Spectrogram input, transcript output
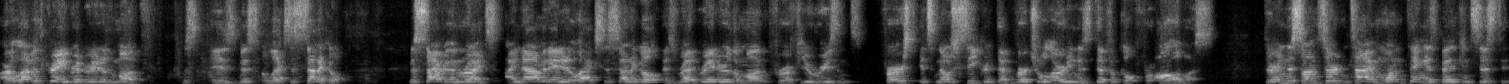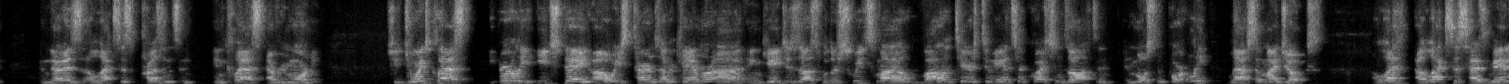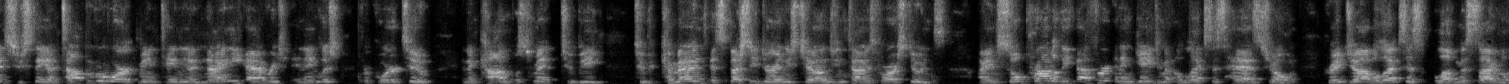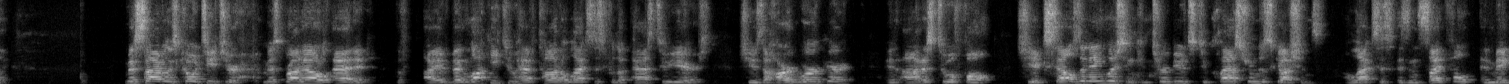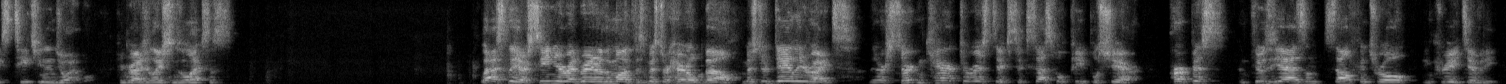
Our 11th grade Red Raider of the Month is Miss Alexis Senecal. Miss Seiverling writes, I nominated Alexis Senecal as Red Raider of the Month for a few reasons. First, it's no secret that virtual learning is difficult for all of us. During this uncertain time, one thing has been consistent, and that is Alexis' presence in, in class every morning. She joins class early each day, always turns on her camera on, engages us with her sweet smile, volunteers to answer questions often, and most importantly, laughs at my jokes. Alexis has managed to stay on top of her work, maintaining a 90 average in English for quarter two, an accomplishment to be to commend, especially during these challenging times for our students. I am so proud of the effort and engagement Alexis has shown. Great job, Alexis. Love Miss Seiverling. Miss Seiverling's co-teacher, Miss Brownell, added, I have been lucky to have taught Alexis for the past two years. She is a hard worker and honest to a fault. She excels in English and contributes to classroom discussions. Alexis is insightful and makes teaching enjoyable. Congratulations, Alexis. Lastly, our senior Red Raider of the month is Mr. Harold Bell. Mr. Daly writes, there are certain characteristics successful people share, purpose, enthusiasm, self-control, and creativity.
